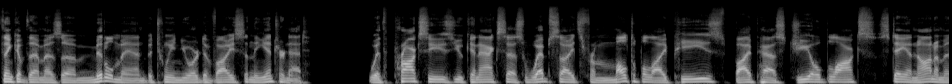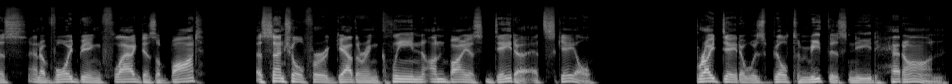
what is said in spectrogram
Think of them as a middleman between your device and the internet. With proxies, you can access websites from multiple IPs, bypass geo-blocks, stay anonymous, and avoid being flagged as a bot, essential for gathering clean, unbiased data at scale. Bright Data was built to meet this need head-on.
